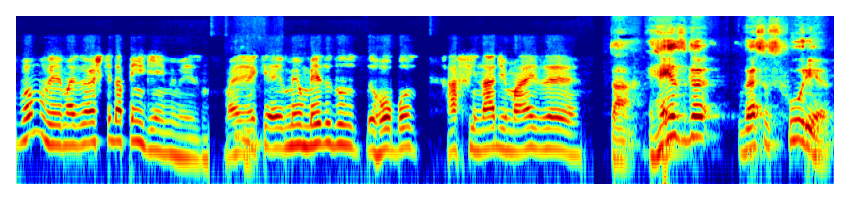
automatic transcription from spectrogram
vamos ver, mas eu acho que dá pen game mesmo. Mas hum. é que é meu medo do robô afinar demais é. Tá. Rensga versus Fúria.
